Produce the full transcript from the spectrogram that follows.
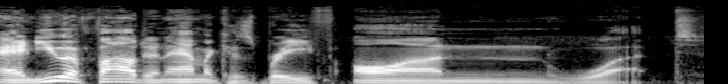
And you have filed an amicus brief on what?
